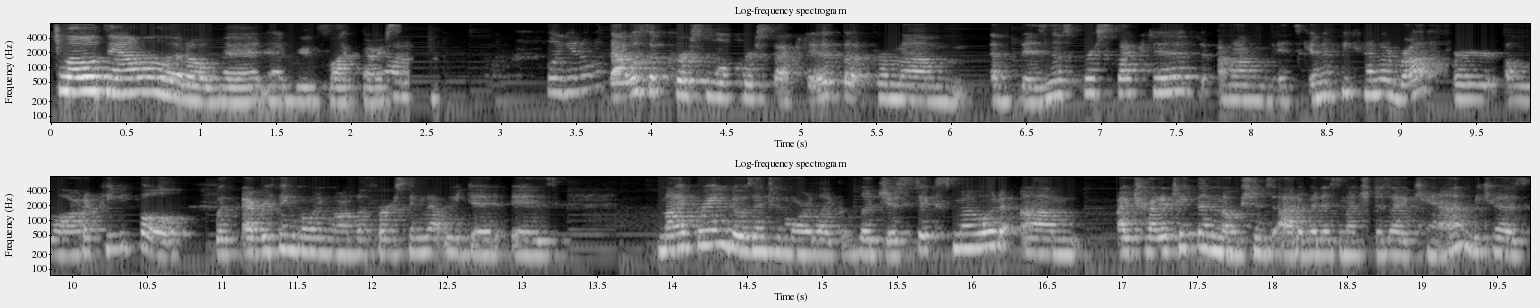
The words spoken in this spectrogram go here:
slow down a little bit and reflect ourselves. Well, you know what? That was a personal perspective, but from um, a business perspective, um, it's going to be kind of rough for a lot of people. With everything going on, the first thing that we did is my brain goes into more like logistics mode. Um, I try to take the emotions out of it as much as I can because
